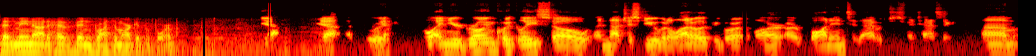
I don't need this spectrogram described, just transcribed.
that may not have been brought to market before. Yeah, yeah, absolutely. Well, and you're growing quickly, so and not just you, but a lot of other people are, are, are bought into that, which is fantastic. Um,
